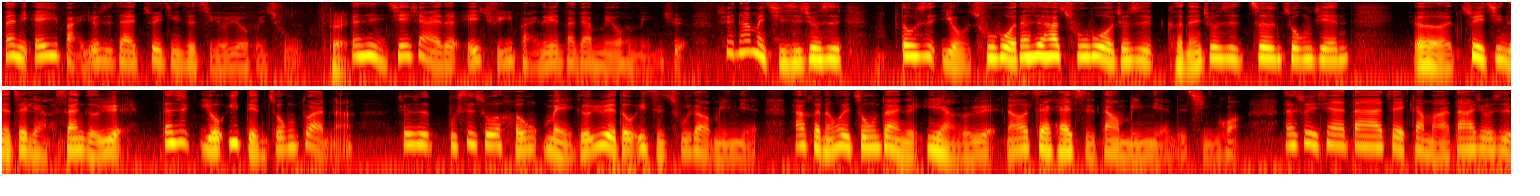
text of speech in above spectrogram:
那你 A 一百就是在最近这几个月会出，对。但是你接下来的 H 一百那边大家没有很明确，所以他们其实就是都是有出货，但是他出货就是可能就是这中间呃最近的这两三个月，但是有一点中断呐、啊。就是不是说很每个月都一直出到明年，它可能会中断个一两个月，然后再开始到明年的情况。那所以现在大家在干嘛？大家就是，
